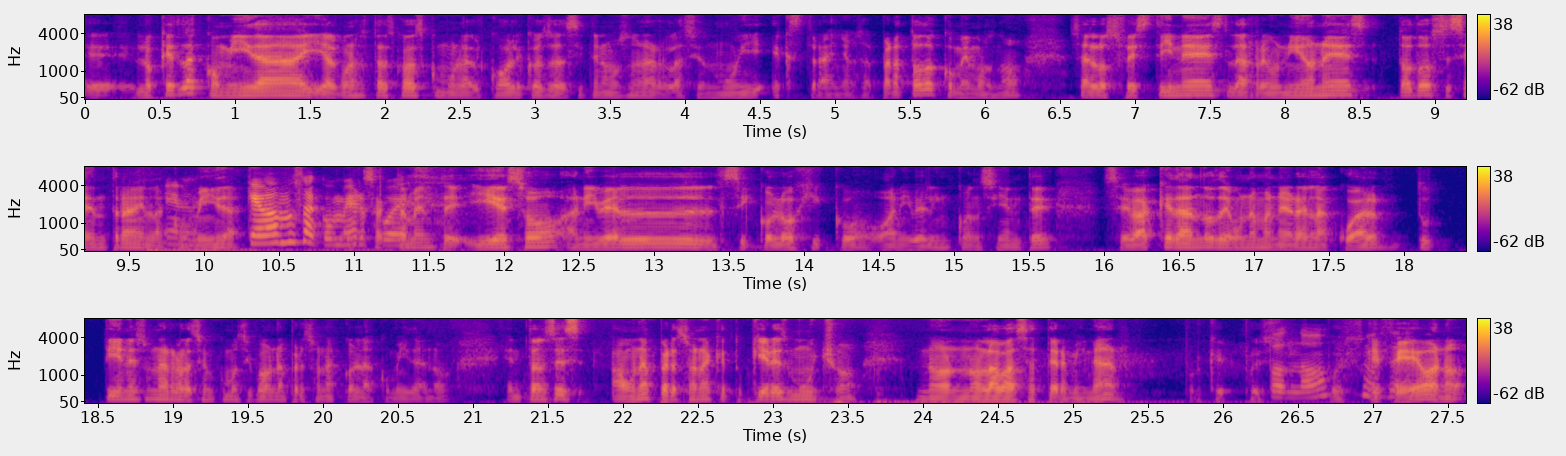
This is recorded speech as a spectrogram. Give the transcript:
Eh, lo que es la comida y algunas otras cosas como el alcohol y cosas así, tenemos una relación muy extraña. O sea, para todo comemos, ¿no? O sea, los festines, las reuniones, todo se centra en la En- comida. ¿Qué vamos a comer, pues? Exactamente. Y eso a nivel psicológico o a nivel inconsciente se va quedando de una manera en la cual tú tienes una relación como si fuera una persona con la comida, ¿no? Entonces, a una persona que tú quieres mucho, no, no la vas a terminar. Porque, pues, Pues no, pues o qué sea. feo, ¿no?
